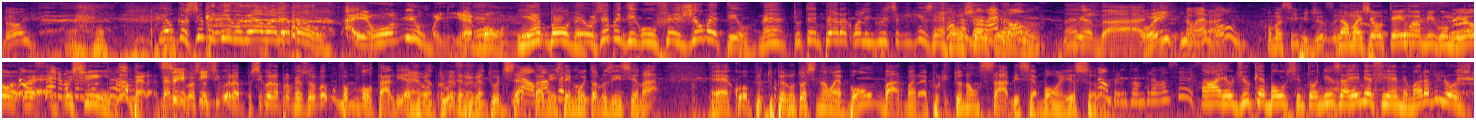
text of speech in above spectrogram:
É o que eu sempre digo, né, ô alemão? Aí eu ouvi uma e é, bom, né? E é bom, né? Eu sempre digo, o feijão é teu, né? Tu tempera com a linguiça que quiser. Mas não é bom. Né? Verdade. Oi? Não é bom. Como assim? Me diz aí. Não, mas eu tenho um amigo meu. não, é, sério, sim. pergunta. Não, pera, pera aí, Sim. você segura, segura, professor. Vamos, vamos voltar ali à É, juventude. A juventude Não, certamente tem muito a nos sim. ensinar. É, tu perguntou se não é bom, Bárbara? É porque tu não sabe se é bom, é isso? Não, perguntando pra vocês. Ah, eu digo que é bom, sintoniza a MFM, maravilhoso.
